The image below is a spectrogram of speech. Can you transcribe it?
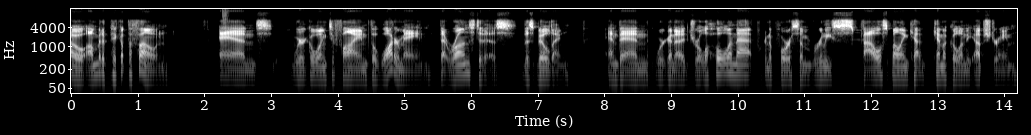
oh, I'm going to pick up the phone and we're going to find the water main that runs to this this building and then we're going to drill a hole in that we're going to pour some really foul smelling chem- chemical in the upstream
